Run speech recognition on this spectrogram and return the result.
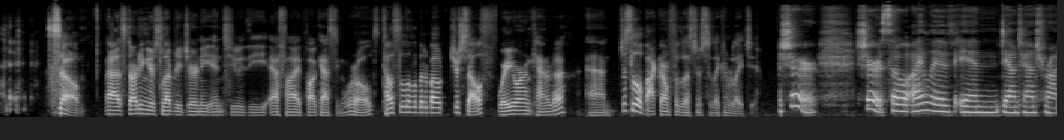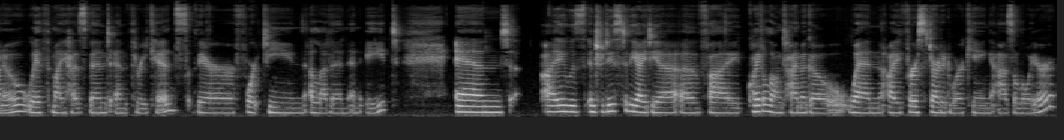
So, uh, starting your celebrity journey into the FI podcasting world, tell us a little bit about yourself, where you are in Canada, and just a little background for the listeners so they can relate to you. Sure, sure. So I live in downtown Toronto with my husband and three kids. They're 14, 11, and 8. And I was introduced to the idea of FI quite a long time ago when I first started working as a lawyer.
